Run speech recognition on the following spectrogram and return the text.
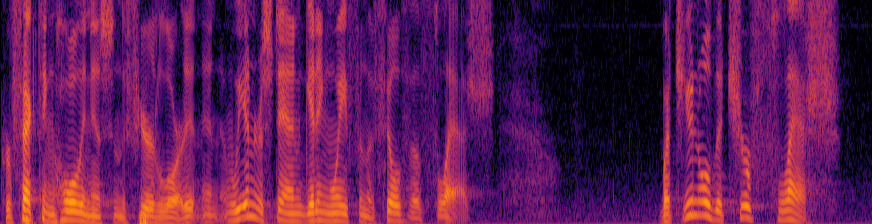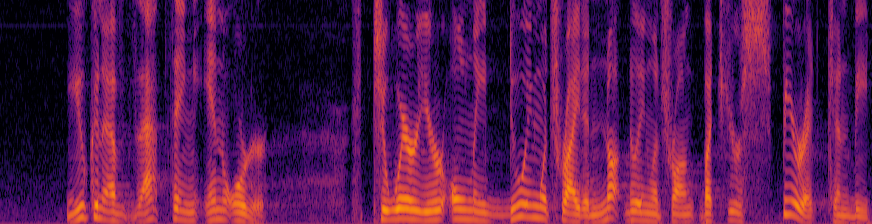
perfecting holiness in the fear of the Lord. And we understand getting away from the filth of the flesh. But you know that your flesh, you can have that thing in order to where you're only doing what's right and not doing what's wrong, but your spirit can be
